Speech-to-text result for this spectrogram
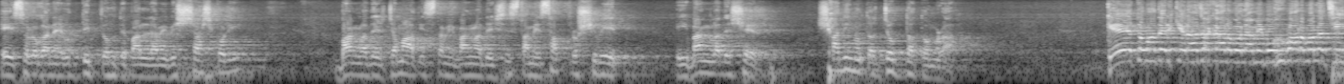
এই স্লোগানে উদ্দীপ্ত হতে পারলে আমি বিশ্বাস করি। বাংলাদেশ জামাত ইসলামী, বাংলাদেশ ইসলামী ছাত্র শিবির, এই বাংলাদেশের স্বাধীনতা যোদ্ধা তোমরা। কে তোমাদেরকে রাজাকার বলে আমি বহুবার বলেছি?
